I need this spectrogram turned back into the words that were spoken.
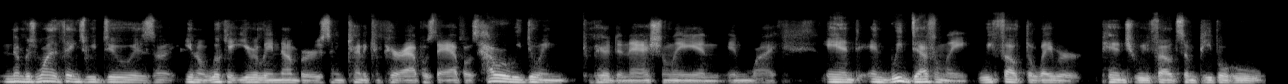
numbers. One of the things we do is, uh, you know, look at yearly numbers and kind of compare apples to apples. How are we doing compared to nationally and, and why? and and we definitely we felt the labor pinch. We felt some people who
